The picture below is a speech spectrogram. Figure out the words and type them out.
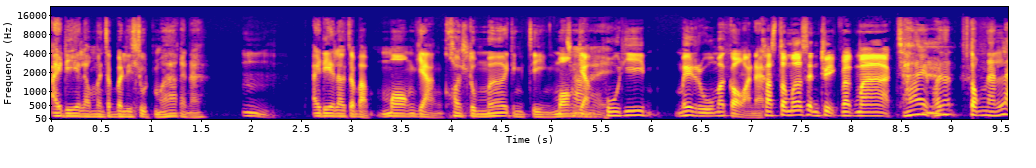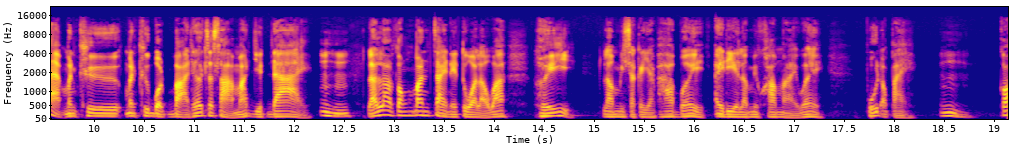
ไอเดียเรามันจะบริสุทธิ์มากเลยนะอืมไอเดียเราจะแบบมองอย่างคอน sumer จริง ๆ มองใช่อย่างผู้ที่ไม่รู้มาก่อนอะ customer centric มากใช่ เพราะฉะนั้นตรงนั้นแหละมันคือมันคือบทบาทที่เราจะสามารถยึดได้ๆอือหือแล้วเราต้องมั่นใจในตัวเราว่า เฮ้ย เรามีศักยภาพเว้ยไอเดียเรามีความหมายเว้ยพูดออกไป อืมก็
